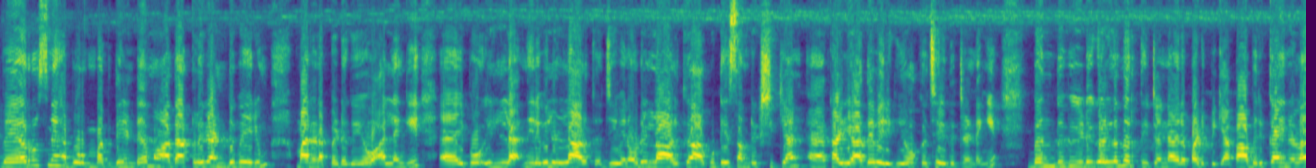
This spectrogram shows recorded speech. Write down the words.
വേറൊരു സ്നേഹപൂർവം പദ്ധതി ഉണ്ട്. മാതാക്കൾ രണ്ടുപേരും മരണപ്പെടുകയോ അല്ലെങ്കിൽ ഇപ്പോൾ ഇല്ല നിലവിലുള്ള ആൾക്ക് ജീവനോടുള്ള ആൾക്ക് ആ കുട്ടിയെ സംരക്ഷിക്കാൻ കഴിയാതെ വരികയോ ഒക്കെ ചെയ്തിട്ടുണ്ടെങ്കിൽ ബന്ധുവീടുകളിൽ നിർത്തിയിട്ട് തന്നെ അവരെ പഠിപ്പിക്കുക. അപ്പൊ അവർക്ക് അതിനുള്ള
